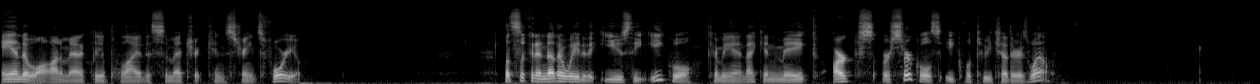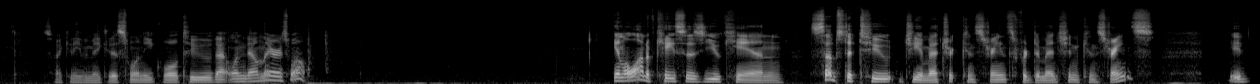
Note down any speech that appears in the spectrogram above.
and it will automatically apply the symmetric constraints for you. Let's look at another way to use the equal command. I can make arcs or circles equal to each other as well. So I can even make this one equal to that one down there as well. In a lot of cases, you can substitute geometric constraints for dimension constraints. It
